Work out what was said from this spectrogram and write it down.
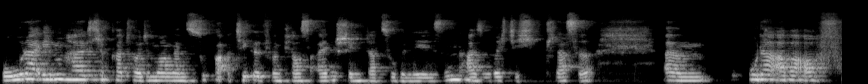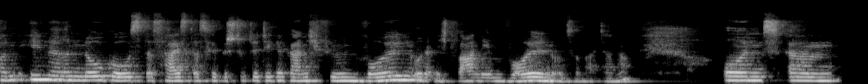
oder eben halt, ich habe gerade heute Morgen einen super Artikel von Klaus Eidenschink dazu gelesen, also richtig klasse. Ähm, oder aber auch von inneren No-Gos, das heißt, dass wir bestimmte Dinge gar nicht fühlen wollen oder nicht wahrnehmen wollen und so weiter. Ne? Und ähm,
